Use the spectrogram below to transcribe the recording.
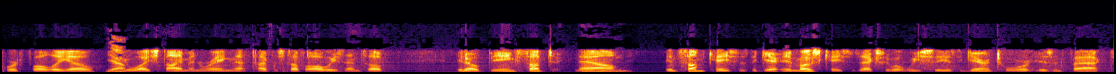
portfolio, Yep. your wife's diamond ring, that type of stuff always ends up, you know, being subject. Now, Mhm. In some cases, the in most cases, actually, what we see is the guarantor is in fact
